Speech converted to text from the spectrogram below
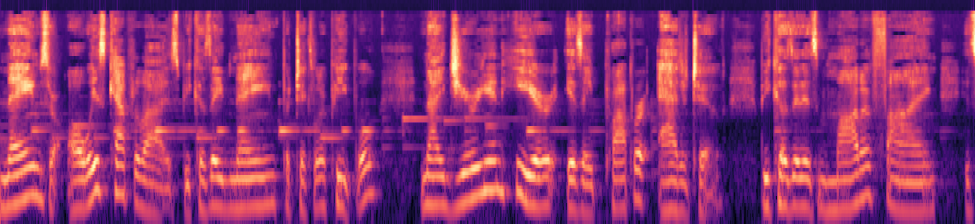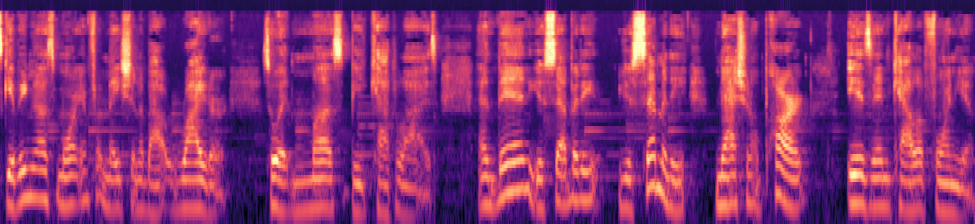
Names are always capitalized because they name particular people. Nigerian here is a proper adjective because it is modifying, it's giving us more information about writer, so it must be capitalized. And then Yosemite, Yosemite National Park is in California.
